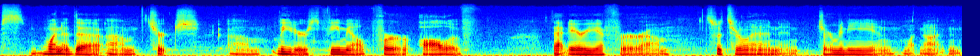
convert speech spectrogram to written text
s- one of the um, church um, leaders, female, for all of that area for um, Switzerland and Germany and whatnot. And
